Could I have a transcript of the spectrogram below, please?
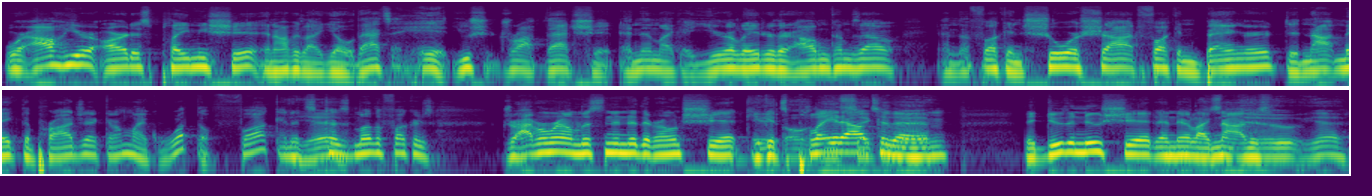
where I'll hear artists play me shit, and I'll be like, "Yo, that's a hit. You should drop that shit." And then like a year later, their album comes out, and the fucking sure shot fucking banger did not make the project, and I'm like, "What the fuck?" And it's Yeah. because motherfuckers driving around listening to their own shit. it gets played get out to them. it. They do the new shit and they're like, nah, this yeah,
